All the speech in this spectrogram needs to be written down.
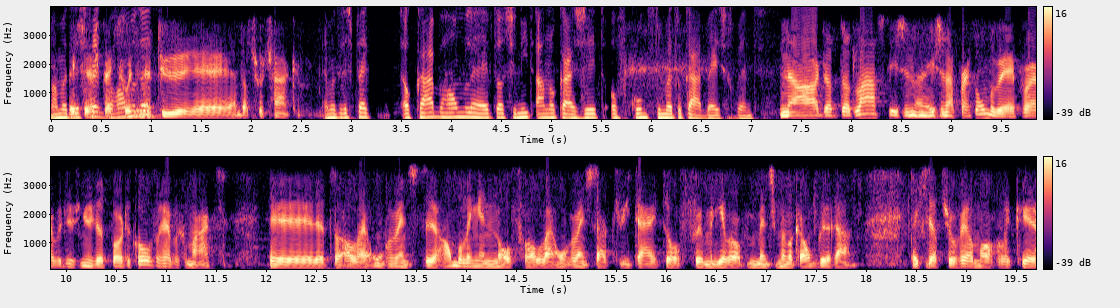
Maar met respect, respect behandelen... voor de natuur en dat soort zaken. En met respect elkaar behandelen heeft dat je niet aan elkaar zit of continu met elkaar bezig bent? Nou, dat, dat laatste is een, is een apart onderwerp waar we dus nu dat protocol voor hebben gemaakt. Uh, dat er allerlei ongewenste handelingen of allerlei ongewenste activiteiten of uh, manieren waarop mensen met elkaar om kunnen gaan. Dat je dat zoveel mogelijk uh,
